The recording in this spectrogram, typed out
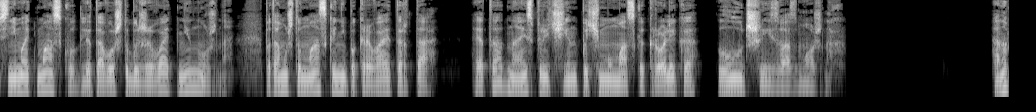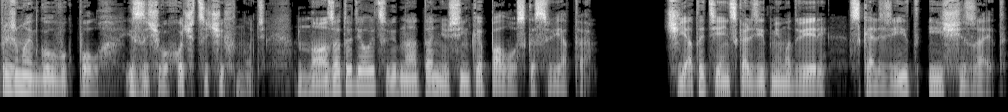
Снимать маску для того, чтобы жевать, не нужно, потому что маска не покрывает рта. Это одна из причин, почему маска кролика лучшая из возможных. Она прижимает голову к полу, из-за чего хочется чихнуть, но зато делается видна тонюсенькая полоска света. Чья-то тень скользит мимо двери, скользит и исчезает.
